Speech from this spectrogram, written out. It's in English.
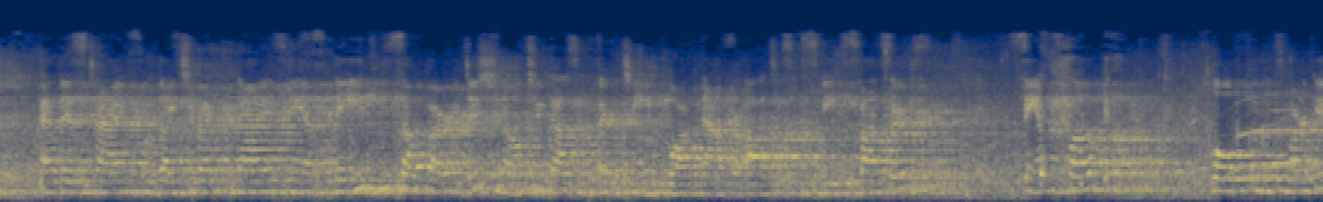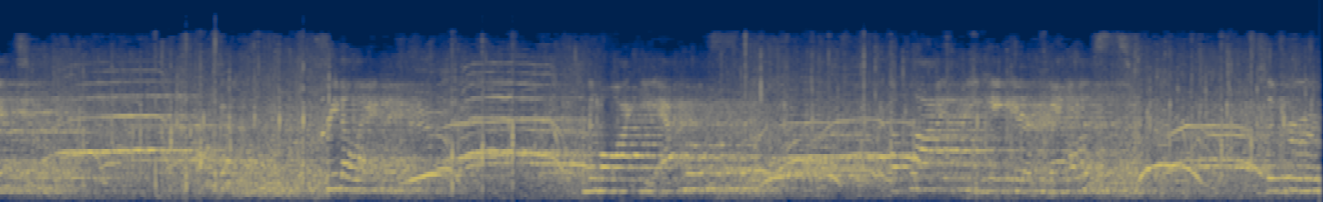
At this time, I would like to recognize and thank some of our additional 2013 Walk Now for Autism Speaks sponsors, Sam's Club, Whole Foods Market, Frito-Lay, the Milwaukee Admirals, the Brewer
